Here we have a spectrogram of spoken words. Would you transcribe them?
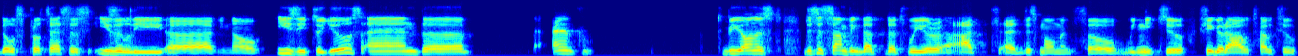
those processes easily uh, you know easy to use and uh, and to be honest, this is something that that we're at at this moment. So we need to figure out how to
